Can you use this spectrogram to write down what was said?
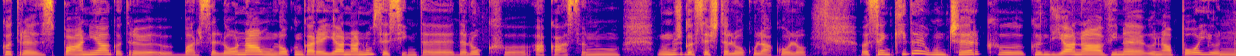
către Spania, către Barcelona, un loc în care Iana nu se simte deloc uh, acasă, nu, nu-și găsește locul acolo. Se închide un cerc uh, când Iana vine înapoi în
